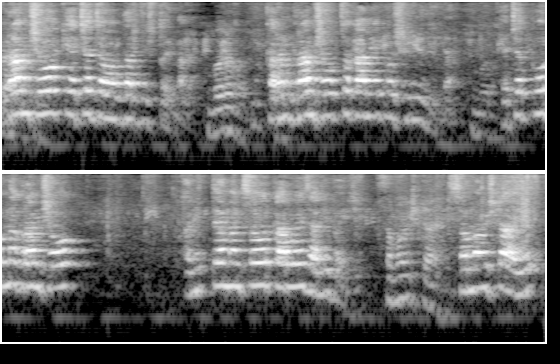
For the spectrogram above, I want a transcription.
ग्रामसेवक याच्यात जबाबदार दिसतोय मला. बरोबर. कारण ग्रामसेवकचं काम हे प्रोसिडिंग दिलं. याच्यात पूर्ण ग्रामसेवक आणि त्या माणसावर कारवाई झाली पाहिजे. समाविष्ट आहे. समाविष्ट आहे.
